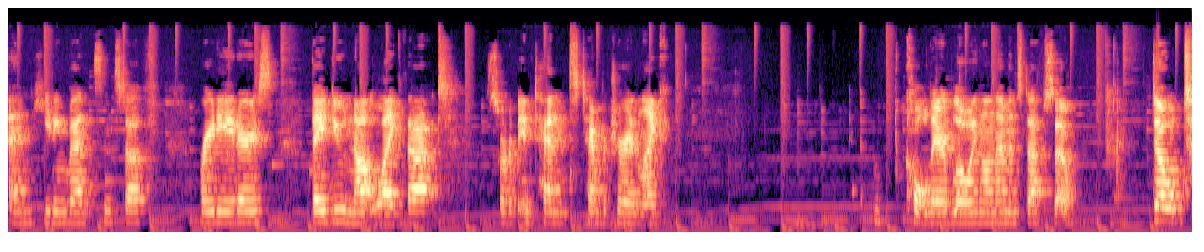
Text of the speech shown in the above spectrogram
and heating vents and stuff, radiators. They do not like that sort of intense temperature and like cold air blowing on them and stuff, so don't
